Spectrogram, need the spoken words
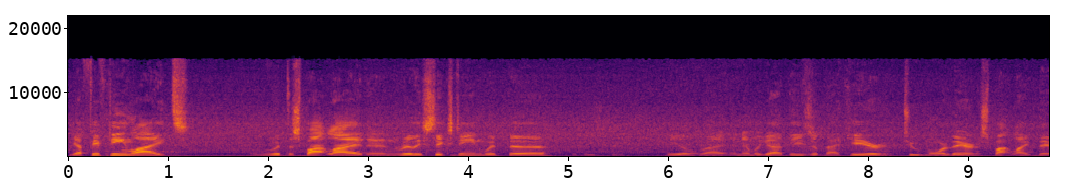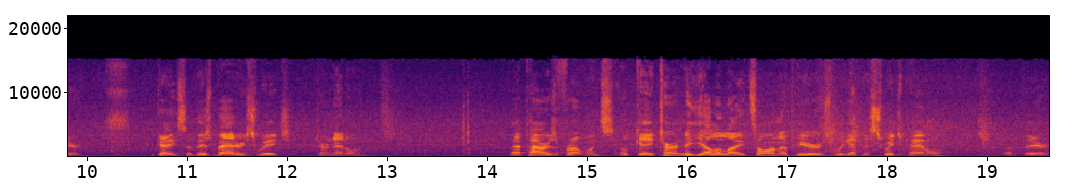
You got 15 lights with the spotlight and really 16 with the deal, right? And then we got these up back here, two more there and a spotlight there. Okay, so this battery switch, turn that on. That powers the front ones. Okay, turn the yellow lights on up here. So we got the switch panel up there.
